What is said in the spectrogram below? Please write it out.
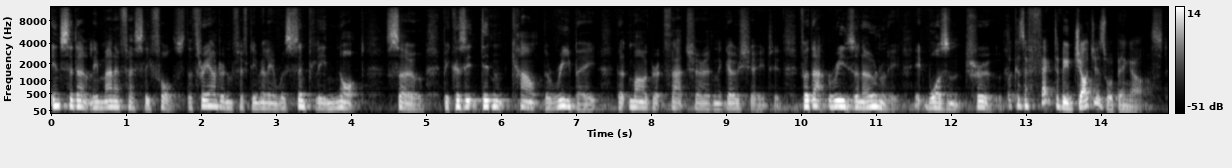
incidentally manifestly false. The 350 million was simply not so because it didn't count the rebate that Margaret Thatcher had negotiated. For that reason only, it wasn't true. Because effectively, judges were being asked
